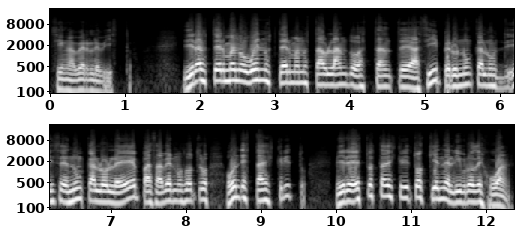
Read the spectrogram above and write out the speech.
sin haberle visto. Y dirá usted, hermano, bueno, usted, hermano, está hablando bastante así, pero nunca nos dice, nunca lo lee para saber nosotros dónde está escrito. Mire, esto está escrito aquí en el libro de Juan.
